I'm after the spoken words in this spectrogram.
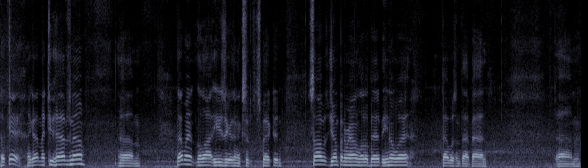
Okay, I got my two halves now. Um, that went a lot easier than ex- expected. I was jumping around a little bit, but you know what? That wasn't that bad. Um,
